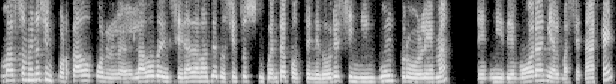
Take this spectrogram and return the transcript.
más o menos importado por el lado de Ensenada más de 250 contenedores sin ningún problema, eh, ni demora ni almacenaje,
